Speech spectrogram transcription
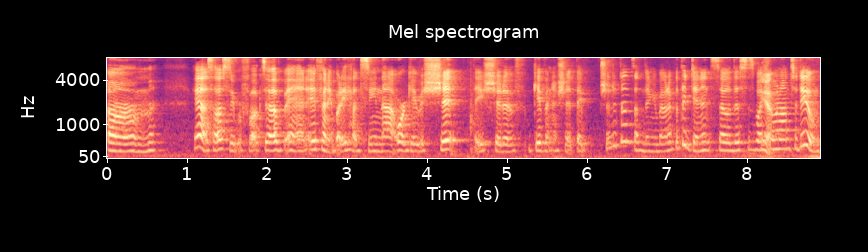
Um, yeah, so that's super fucked up. And if anybody had seen that or gave a shit, they should have given a shit. They should have done something about it, but they didn't. So this is what Yeah. he went on to do.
